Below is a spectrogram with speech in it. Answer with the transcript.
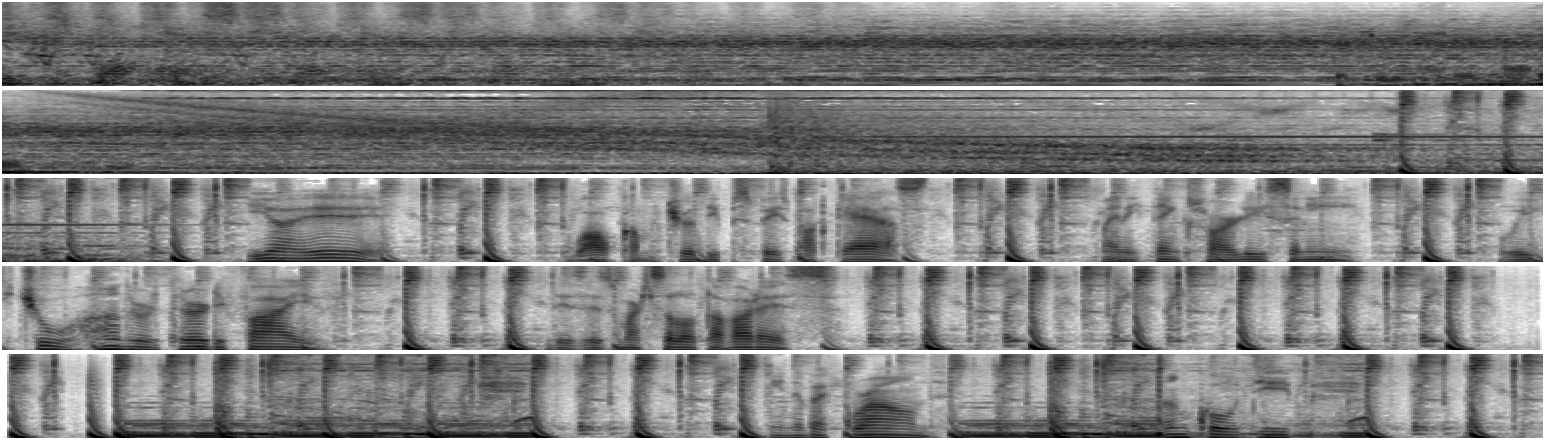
E aí? Welcome to Deep Space Podcast. Many thanks for listening. Week 235. This is Marcelo Tavares. The background, Uncle Deep.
